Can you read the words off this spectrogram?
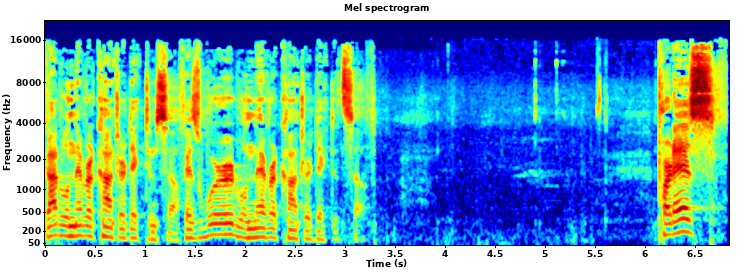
God will never contradict himself. His word will never contradict itself. Pardes,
